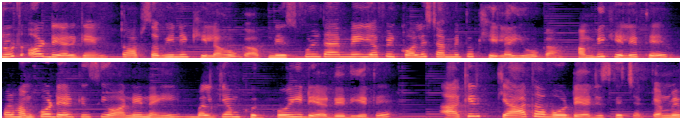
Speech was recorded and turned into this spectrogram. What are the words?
ट्रूथ और डेयर गेम तो आप सभी ने खेला होगा। अपने स्कूल टाइम में या फिर कॉलेज टाइम में तो खेला ही होगा। हम भी खेले थे, पर हमको डेयर किसी और ने नहीं, बल्कि हम खुद को ही डेयर दे दिए थे। आखिर क्या था वो डेयर जिसके चक्कर में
